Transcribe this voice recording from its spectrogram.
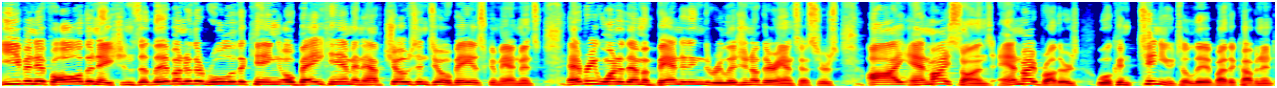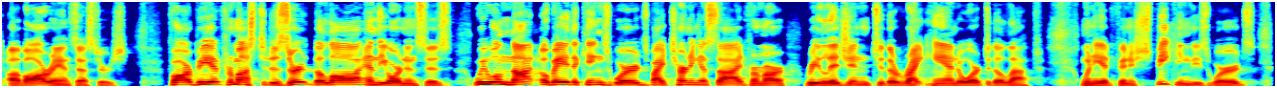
Even if all the nations that live under the rule of the king obey him and have chosen to obey his commandments, every one of them abandoning the religion of their ancestors, I and my sons and my brothers will continue to live by the covenant of our ancestors. Far be it from us to desert the law and the ordinances. We will not obey the king's words by turning aside from our religion to the right hand or to the left. When he had finished speaking these words,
